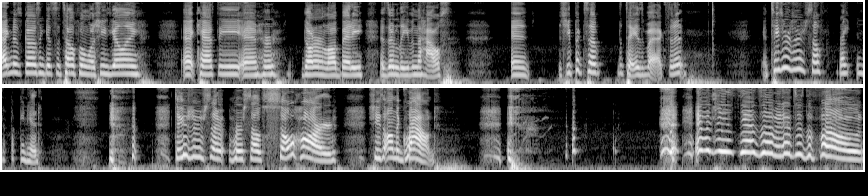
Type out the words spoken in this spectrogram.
Agnes goes and gets the telephone while she's yelling at Cathy and her daughter-in-law Betty as they're leaving the house. And she picks up the taser by accident and tasers herself right in the fucking head. tasers herself so hard she's on the ground. and when she stands up and answers the phone,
